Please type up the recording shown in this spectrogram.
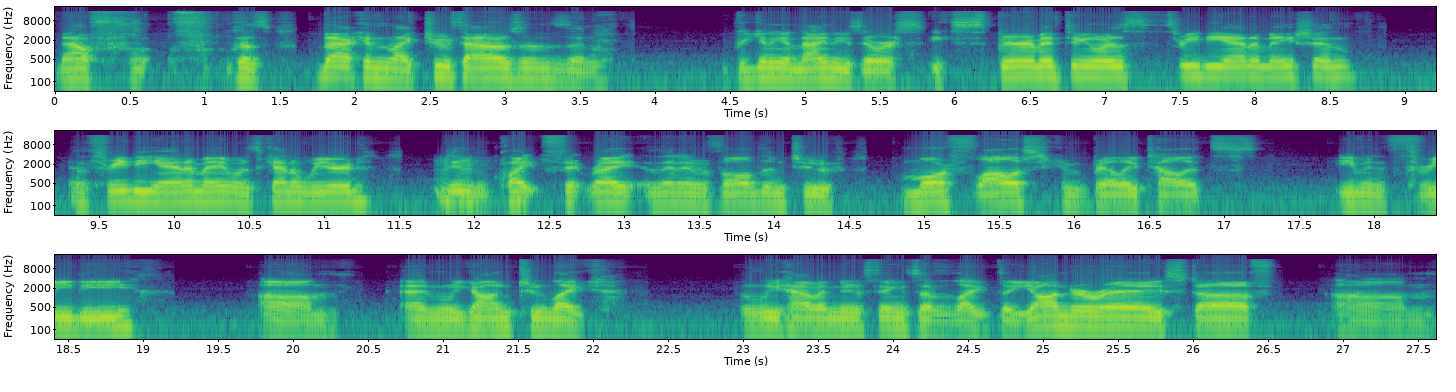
now because back in like 2000s and beginning of 90s they were experimenting with 3d animation and 3d anime was kind of weird mm-hmm. didn't quite fit right, and then it evolved into more flawless. You can barely tell it's even 3D. Um, and we gone to like we have a new things of like the yandere stuff, um,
